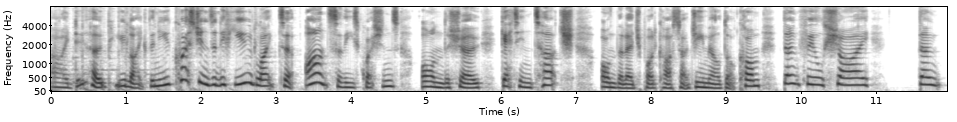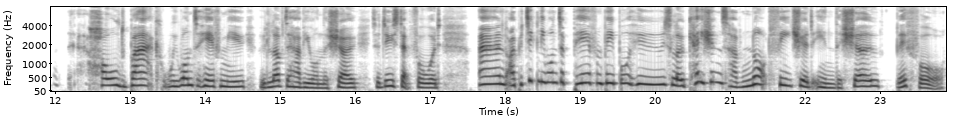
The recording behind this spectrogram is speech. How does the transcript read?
I do hope you like the new questions. And if you'd like to answer these questions on the show, get in touch on the ledgepodcast at gmail.com. Don't feel shy. Don't hold back. We want to hear from you. We'd love to have you on the show. So do step forward. And I particularly want to hear from people whose locations have not featured in the show before.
